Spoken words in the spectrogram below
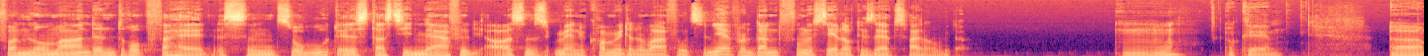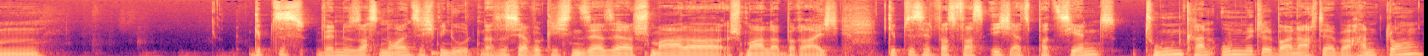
von normalen Druckverhältnissen so gut ist, dass die Nerven, die Außensegmente kommen, wieder normal funktionieren und dann funktioniert auch die Selbstheilung wieder. Mhm. Okay. Ähm, Gibt es, wenn du sagst 90 Minuten, das ist ja wirklich ein sehr, sehr schmaler, schmaler Bereich. Gibt es etwas, was ich als Patient tun kann, unmittelbar nach der Behandlung?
